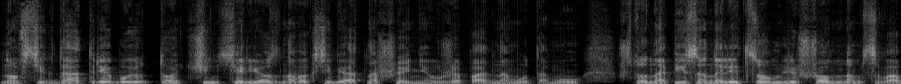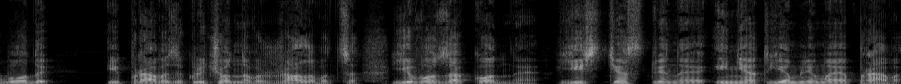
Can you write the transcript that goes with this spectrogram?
но всегда требуют очень серьезного к себе отношения уже по одному тому, что написано лицом, лишенным свободы, и право заключенного жаловаться – его законное, естественное и неотъемлемое право,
